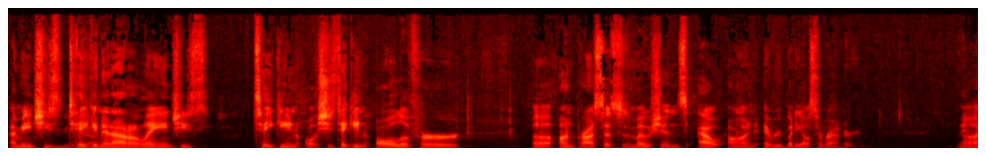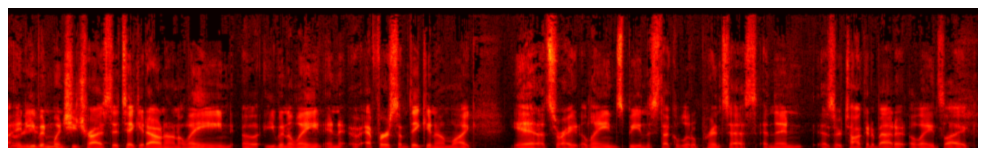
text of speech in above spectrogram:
I mean, she's taking it out on Lane. She's taking all, she's taking all of her uh, unprocessed emotions out on everybody else around her. Uh, and even when she tries to take it out on Elayne, uh, even Elayne, and at first I'm thinking, I'm like, yeah, that's right. Elayne's being the stuck up little princess. And then as they're talking about it, Elayne's like,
